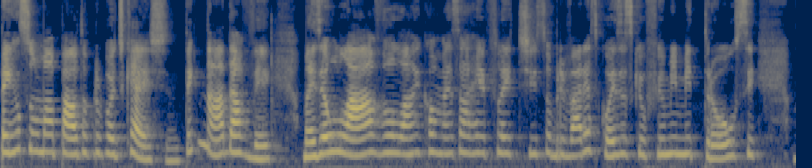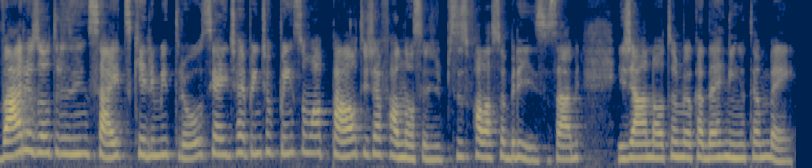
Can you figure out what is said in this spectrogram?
penso numa pauta pro podcast, não tem nada a ver, mas eu lá vou lá e começo a refletir sobre várias coisas que o filme me trouxe, vários outros insights que ele me me trouxe. E aí, de repente, eu penso uma pauta e já falo, nossa, a gente precisa falar sobre isso, sabe? E já anoto no meu caderninho também.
